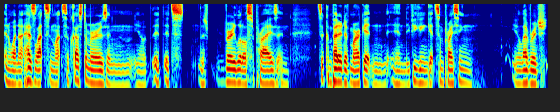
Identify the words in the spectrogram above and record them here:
and whatnot, has lots and lots of customers, and you know, it, it's there's very little surprise, and it's a competitive market, and and if you can get some pricing, you know, leverage,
